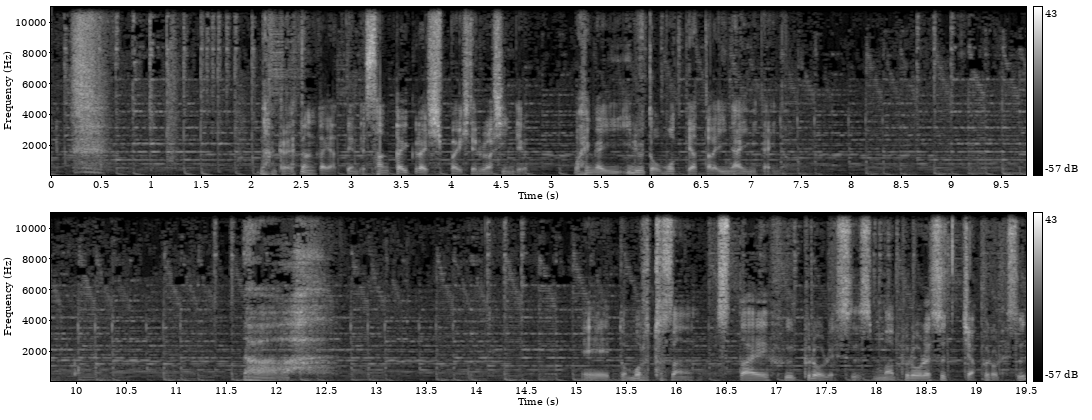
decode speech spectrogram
なんか、なんかやってんで、3回くらい失敗してるらしいんだよ。Y がいると思ってやったらいないみたいな。ああ。えっ、ー、と、モルトさん、スタイフプロレス、まあ、プロレスっちゃプロレス？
